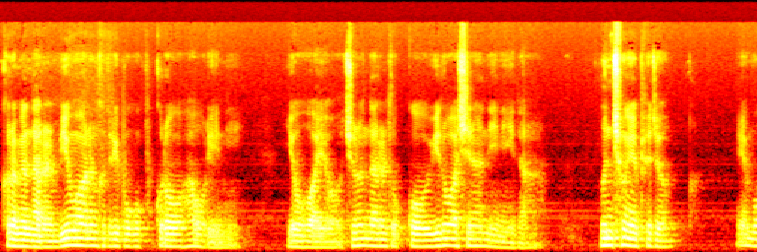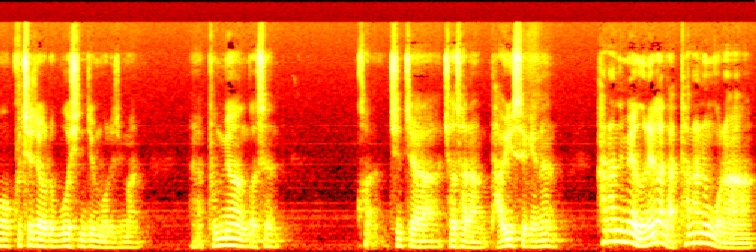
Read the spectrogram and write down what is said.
그러면 나를 미워하는 그들이 보고 부끄러워하오리니 여호와여 주는 나를 돕고 위로하시는 이니이다. 은총의 표적. 뭐 구체적으로 무엇인지 모르지만 아, 분명한 것은 진짜 저 사람 다윗에게는 하나님의 은혜가 나타나는구나.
